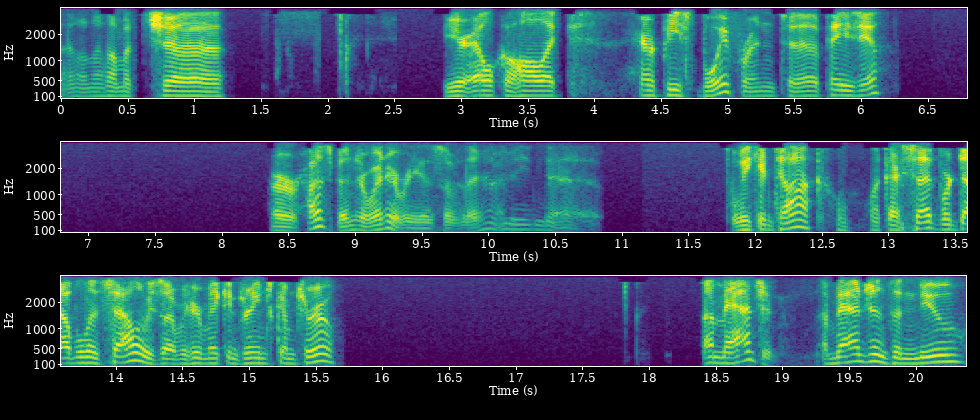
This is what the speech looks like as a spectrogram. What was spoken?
I don't know how much uh, your alcoholic hairpiece boyfriend uh, pays you, or husband, or whatever he is over there. I mean, uh, we can talk. Like I said, we're doubling salaries over here, making dreams come true. Imagine, imagine the new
